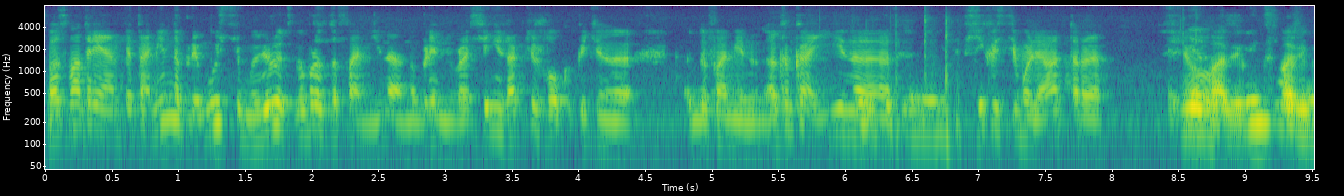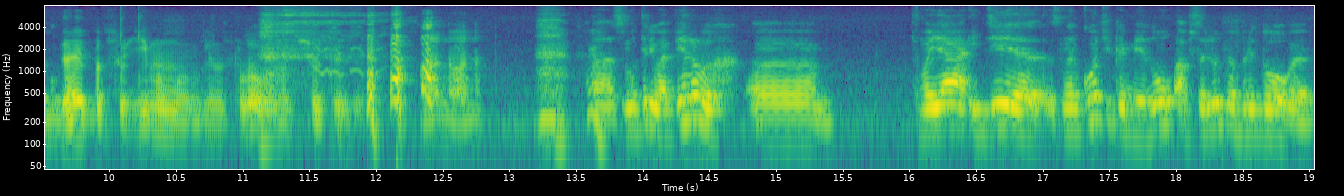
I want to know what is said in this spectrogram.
Вот смотри, амфетамин напрямую стимулирует выброс дофамина. Ну, блин, в России не так тяжело купить э, дофамин. А кокаин, э, психостимуляторы. Нет, Все, Славик, Славик, дай подсудимому, блин, слово. Ну, что ты? ладно, ладно. А, смотри, во-первых, э, твоя идея с наркотиками, ну, абсолютно бредовая.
